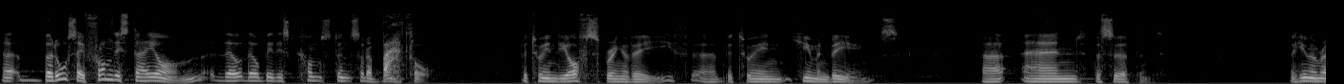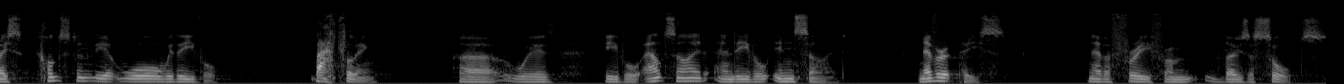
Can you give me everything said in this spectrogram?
But also, from this day on, there'll, there'll, be this constant sort of battle between the offspring of Eve, between human beings, and the serpent the human race constantly at war with evil, battling uh, with evil outside and evil inside, never at peace, never free from those assaults.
